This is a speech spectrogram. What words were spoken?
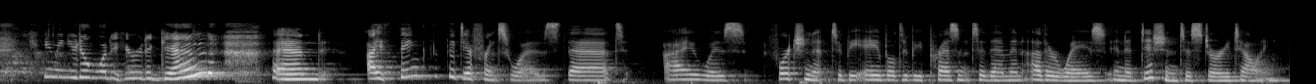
you mean you don't want to hear it again? And I think that the difference was that I was fortunate to be able to be present to them in other ways in addition to storytelling.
